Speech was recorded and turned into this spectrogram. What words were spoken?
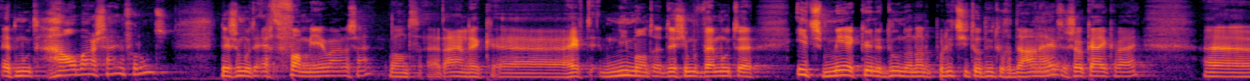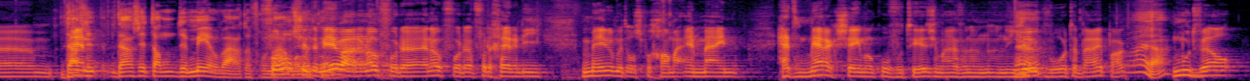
het moet haalbaar zijn voor ons. Dus we moeten echt van meerwaarde zijn. Want uiteindelijk eh, heeft niemand. het- Dus je moet, wij moeten iets meer kunnen doen dan de politie tot nu toe gedaan heeft. Dus zo kijken wij. Ehm, Daar, en- zit, daar zit dan de meerwaarde voor voornamelijk ons zit in. meerwaarde en ook voor, de, en ook voor, de, voor degene die meedoen met ons programma. En mijn, het merk semi-confronteert, als je maar even een, een jeukwoord erbij pakt, ja. moet wel,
